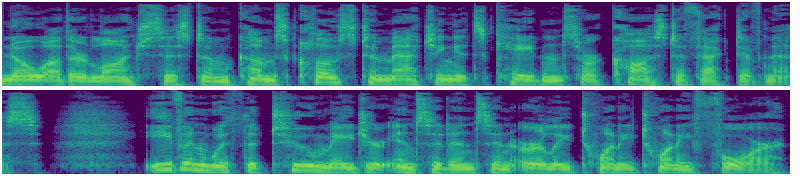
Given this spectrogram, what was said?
No other launch system comes close to matching its cadence or cost effectiveness. Even with the two major incidents in early 2024,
